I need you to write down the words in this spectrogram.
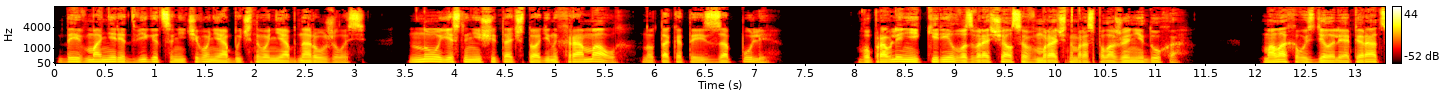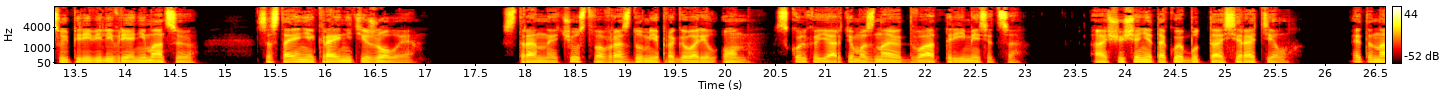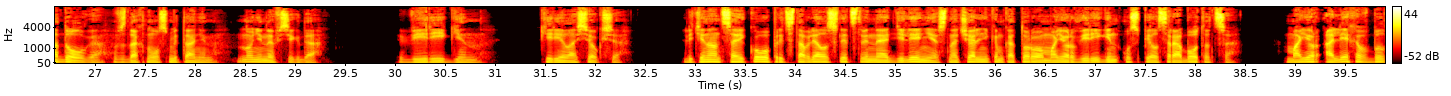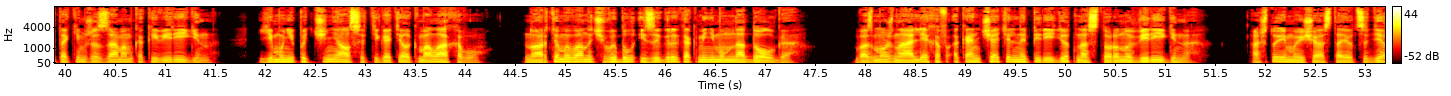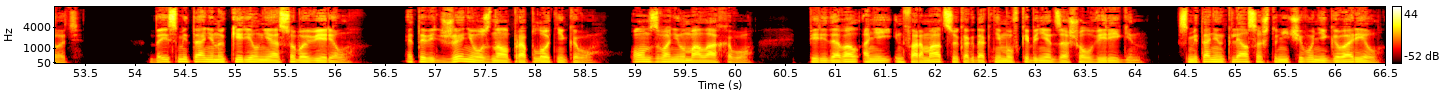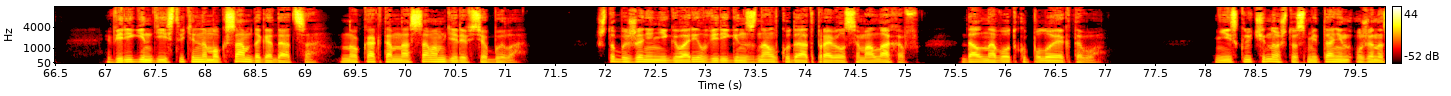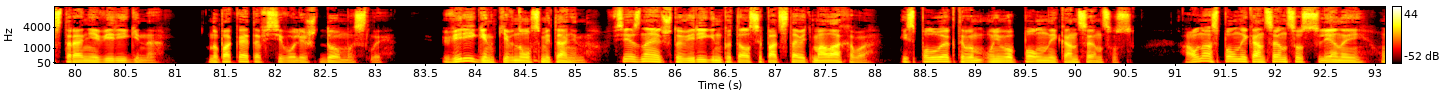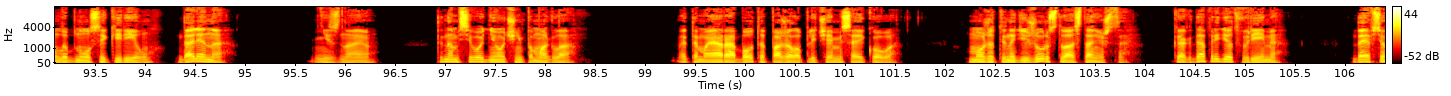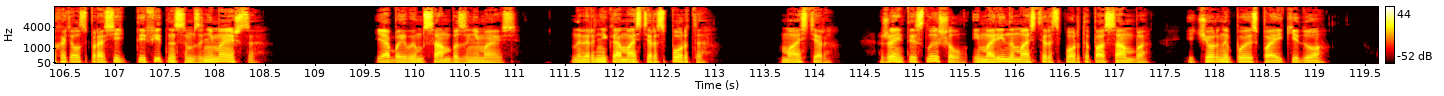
Да и в манере двигаться ничего необычного не обнаружилось. Ну, если не считать, что один хромал, но так это из-за пули. В управлении Кирилл возвращался в мрачном расположении духа. Малахову сделали операцию и перевели в реанимацию. Состояние крайне тяжелое. Странное чувство в раздумье проговорил он. Сколько я Артема знаю, два-три месяца. А ощущение такое, будто осиротел. Это надолго, вздохнул Сметанин, но не навсегда. Веригин. Кирилл осекся. Лейтенант Сайкова представляла следственное отделение, с начальником которого майор Веригин успел сработаться. Майор Олехов был таким же замом, как и Веригин. Ему не подчинялся, тяготел к Малахову. Но Артем Иванович выбыл из игры как минимум надолго. Возможно, Олехов окончательно перейдет на сторону Веригина. А что ему еще остается делать? Да и Сметанину Кирилл не особо верил. Это ведь Женя узнал про Плотникову. Он звонил Малахову передавал о ней информацию, когда к нему в кабинет зашел Веригин. Сметанин клялся, что ничего не говорил. Веригин действительно мог сам догадаться, но как там на самом деле все было? Чтобы Женя не говорил, Веригин знал, куда отправился Малахов, дал наводку Полуэктову. Не исключено, что Сметанин уже на стороне Веригина, но пока это всего лишь домыслы. «Веригин», — кивнул Сметанин. «Все знают, что Веригин пытался подставить Малахова, и с Полуэктовым у него полный консенсус. «А у нас полный консенсус с Леной», — улыбнулся Кирилл. «Да, Лена?» «Не знаю. Ты нам сегодня очень помогла». «Это моя работа», — пожала плечами Сайкова. «Может, ты на дежурство останешься? Когда придет время?» «Да я все хотел спросить, ты фитнесом занимаешься?» «Я боевым самбо занимаюсь. Наверняка мастер спорта». «Мастер. Жень, ты слышал? И Марина мастер спорта по самбо, и черный пояс по айкидо,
